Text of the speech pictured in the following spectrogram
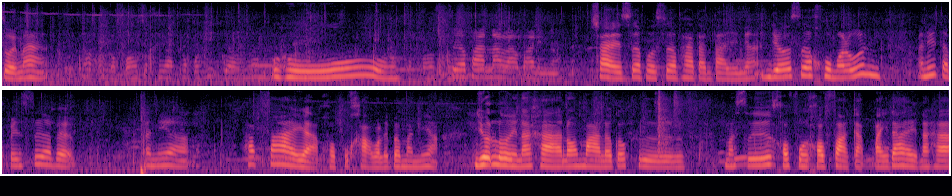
สวยมากโอ้โหเสื้อผ้าน่ารักมากเลยเนาะใช่เสื้อโพเสื้อผ้าต่างๆอย่างเนี้ยเยอะเสื้อคลุมอะไรอุ้ยอันนี้จะเป็นเสื้อแบบอันเนี้ยผ้าฝ้ายอะขอภูเขาอะไรประมาณเนี้ยเยอะเลยนะคะเน้องมาแล้วก็คือ มาซื้อขอฝนขอฝากกลับไปได้นะคะ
